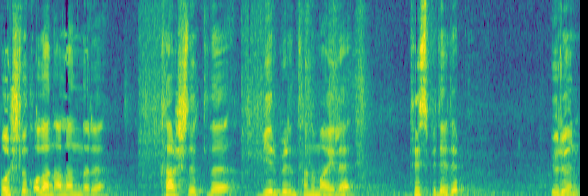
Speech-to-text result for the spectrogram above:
boşluk olan alanları karşılıklı birbirini tanıma ile tespit edip ürün,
